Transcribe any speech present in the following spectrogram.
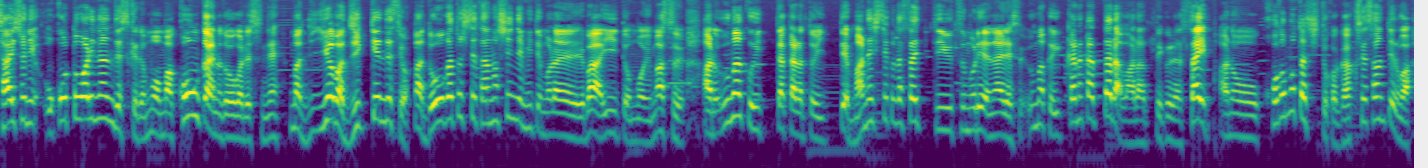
最初にお断りなんですけども、まあ、今回の動画ですね、まあ、いわば実験ですよ。まあ、動画として楽しんでみてもらえればいいと思います。あの、うまくいったからといって真似してくださいっていうつもりはないです。うまくいかなかったら笑ってください。あの、子供たちとか学生さんっていうのは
